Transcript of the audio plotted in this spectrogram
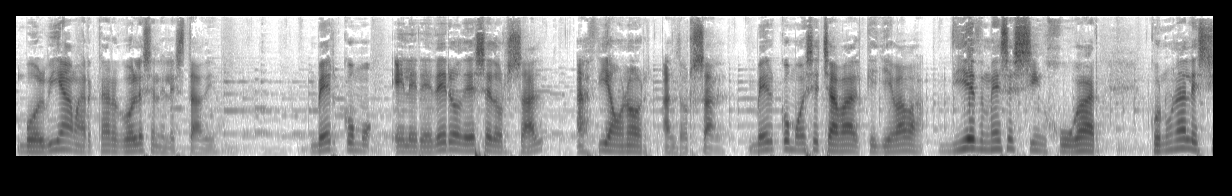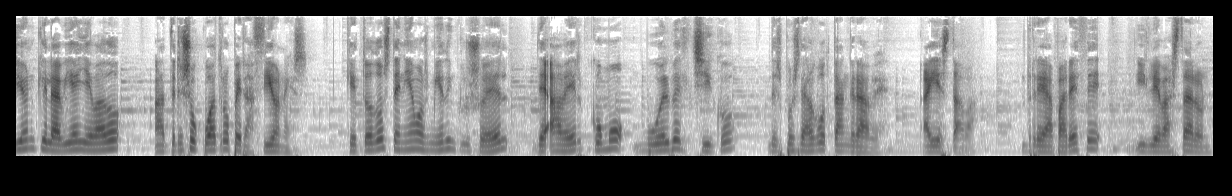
volvía a marcar goles en el estadio. Ver cómo el heredero de ese dorsal hacía honor al dorsal. Ver cómo ese chaval que llevaba 10 meses sin jugar, con una lesión que le había llevado a tres o cuatro operaciones. Que todos teníamos miedo, incluso él, de a ver cómo vuelve el chico después de algo tan grave. Ahí estaba. Reaparece y le bastaron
